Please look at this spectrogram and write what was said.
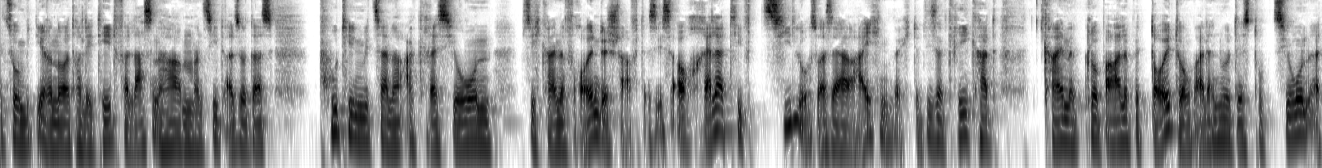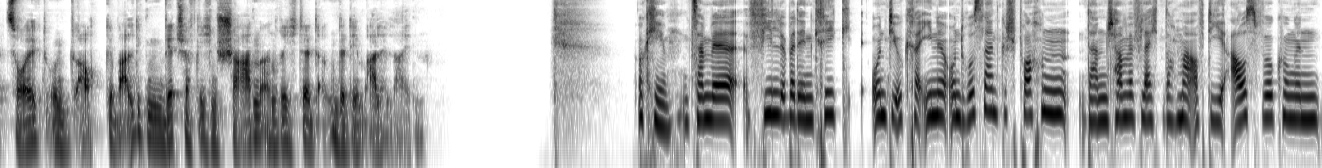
somit ihre Neutralität verlassen haben. Man sieht also, dass Putin mit seiner Aggression sich keine Freunde schafft. Es ist auch relativ ziellos, was er erreichen möchte. Dieser Krieg hat keine globale Bedeutung, weil er nur Destruktion erzeugt und auch gewaltigen wirtschaftlichen Schaden anrichtet, unter dem alle leiden. Okay, jetzt haben wir viel über den Krieg und die Ukraine und Russland gesprochen. Dann schauen wir vielleicht noch mal auf die Auswirkungen,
